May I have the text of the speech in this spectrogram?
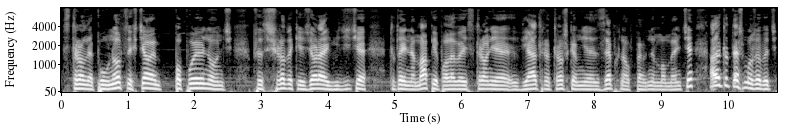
w stronę północy. Chciałem popłynąć przez środek jeziora, jak widzicie tutaj na mapie po lewej stronie wiatr troszkę mnie zepchnął w pewnym momencie, ale to też może być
